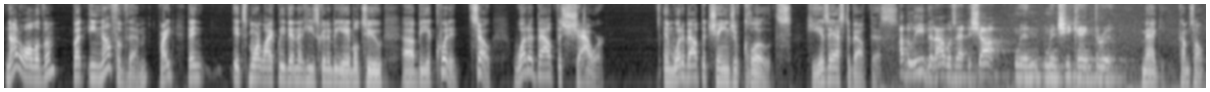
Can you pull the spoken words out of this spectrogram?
not all of them, but enough of them, right? Then it's more likely then that he's going to be able to uh, be acquitted. So, what about the shower? And what about the change of clothes? He is asked about this. I believe that I was at the shop when when she came through. Maggie comes home.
